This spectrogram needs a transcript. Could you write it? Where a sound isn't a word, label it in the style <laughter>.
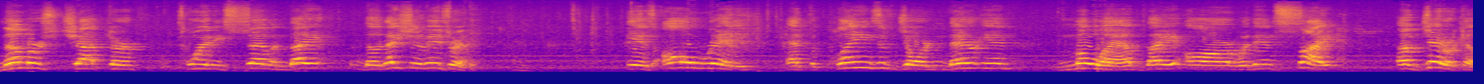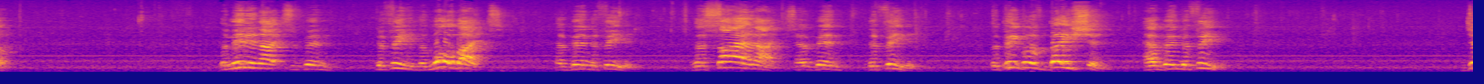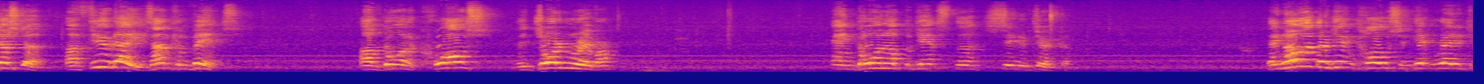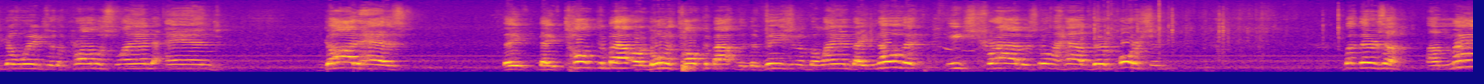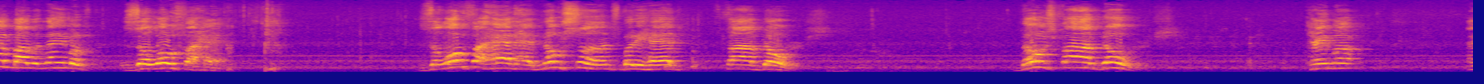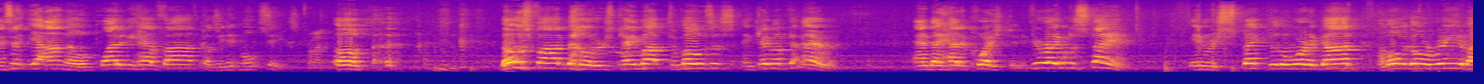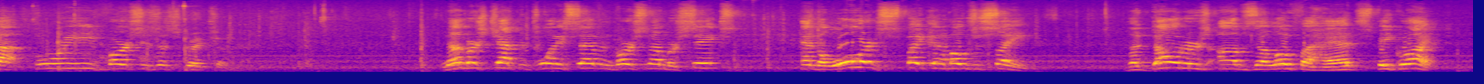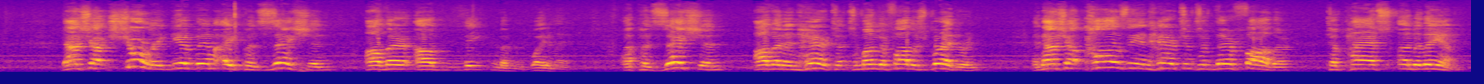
Numbers chapter 27. They, the nation of Israel is already at the plains of Jordan. They're in Moab. They are within sight of Jericho. The Midianites have been defeated. The Moabites have been defeated. The Sionites have been defeated. The people of Bashan have been defeated. Just a, a few days, I'm convinced, of going across the Jordan River and going up against the city of Jericho. They know that they're getting close and getting ready to go into the promised land, and God has, they, they've talked about or going to talk about the division of the land. They know that each tribe is going to have their portion. But there's a, a man by the name of Zelophehad. Zelophehad had no sons, but he had five daughters. Those five daughters came up and said, Yeah, I know. Why did he have five? Because he didn't want six. Right. Um, <laughs> those five daughters came up to Moses and came up to Aaron. And they had a question. If you're able to stand in respect to the Word of God, I'm only going to read about three verses of Scripture. Numbers chapter 27, verse number 6. And the Lord spake unto Moses, saying, The daughters of Zelophehad speak right. Thou shalt surely give them a possession of, their, of the, wait a minute, a possession of an inheritance among their father's brethren, and thou shalt cause the inheritance of their father to pass unto them.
